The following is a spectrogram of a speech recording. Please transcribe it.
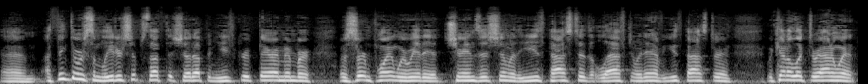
Um, I think there was some leadership stuff that showed up in youth group there. I remember at a certain point where we had a transition with a youth pastor that left and we didn't have a youth pastor and we kind of looked around and went,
